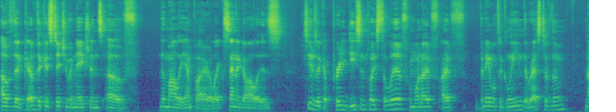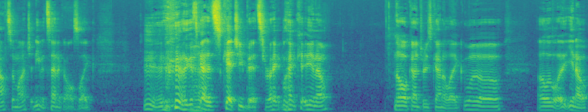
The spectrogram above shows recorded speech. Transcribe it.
of the of the constituent nations of the mali empire like senegal is seems like a pretty decent place to live from what i've i've been able to glean the rest of them not so much. And even senegal's like hmm, like it's got its sketchy bits right? Like you know? The whole country's kind of like whoa Oh, a little you know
